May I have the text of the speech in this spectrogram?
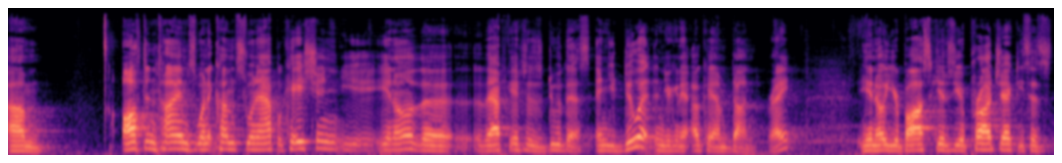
Um, oftentimes when it comes to an application, you, you, know, the, the application says do this, and you do it, and you're going to, okay, I'm done, right? You know, your boss gives you a project, he says,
